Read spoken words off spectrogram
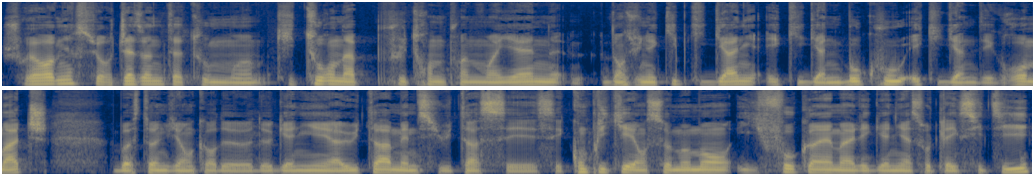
Je voudrais revenir sur Jason Tatum, qui tourne à plus de 30 points de moyenne dans une équipe qui gagne et qui gagne beaucoup et qui gagne des gros matchs. Boston vient encore de, de gagner à Utah, même si Utah c'est c'est compliqué en ce moment, il faut quand même aller gagner à Salt Lake City.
